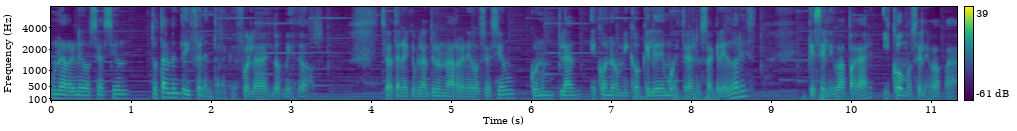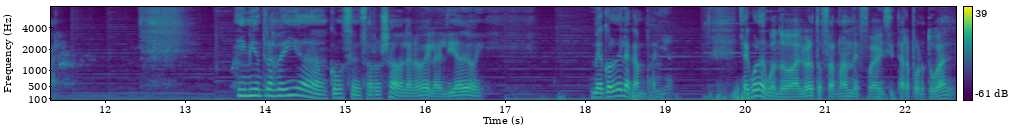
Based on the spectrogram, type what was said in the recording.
una renegociación totalmente diferente a la que fue la del 2002. Se va a tener que plantear una renegociación con un plan económico que le demuestre a los acreedores que se les va a pagar y cómo se les va a pagar. Y mientras veía cómo se desarrollaba la novela el día de hoy, me acordé de la campaña. ¿Se acuerdan cuando Alberto Fernández fue a visitar Portugal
